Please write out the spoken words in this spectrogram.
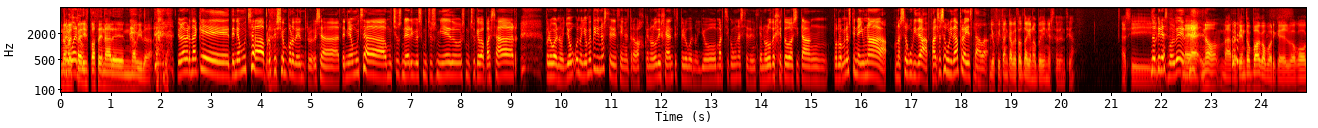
No Pero me bueno. esperéis para cenar en Navidad. Yo la verdad que tenía mucha procesión por dentro, o sea, tenía mucha, muchos nervios, muchos miedos, mucho que va a pasar. Pero bueno, yo, bueno, yo me pedí una excedencia en el trabajo, que no lo dije antes, pero bueno, yo marché con una excedencia, no lo dejé todo así tan... Por lo menos tenía ahí una, una seguridad, falsa seguridad, pero ahí estaba. Yo fui tan cabezota que no pedí ni excedencia. Así... ¿No querías volver? Me- no, me arrepiento un poco porque luego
